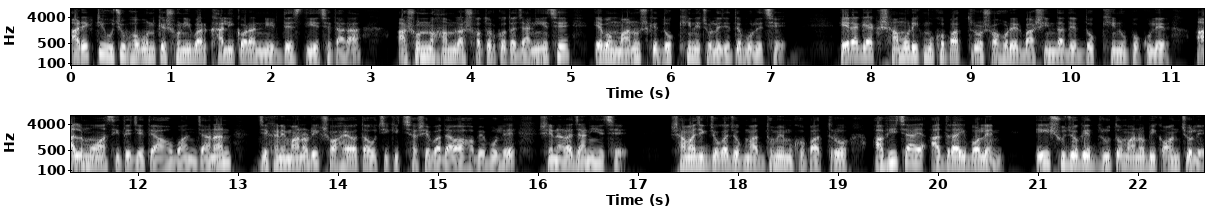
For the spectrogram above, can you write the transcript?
আরেকটি উঁচু ভবনকে শনিবার খালি করার নির্দেশ দিয়েছে তারা। আসন্ন হামলা সতর্কতা জানিয়েছে এবং মানুষকে দক্ষিণে চলে যেতে বলেছে। এর আগে এক সামরিক মুখপাত্র শহরের বাসিন্দাদের দক্ষিণ উপকূলের আল মোয়াসিতে যেতে আহ্বান জানান, যেখানে মানবিক সহায়তা ও চিকিৎসা সেবা দেওয়া হবে বলে সেনারা জানিয়েছে। সামাজিক যোগাযোগ মাধ্যমে মুখপাত্র আভিচায় আদ্রাই বলেন, এই সুযোগে দ্রুত মানবিক অঞ্চলে,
